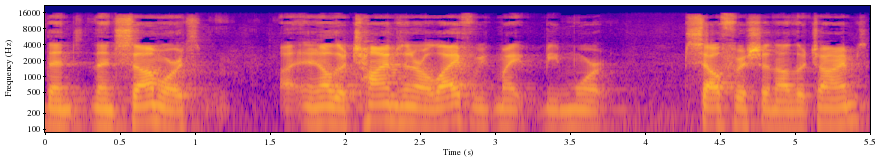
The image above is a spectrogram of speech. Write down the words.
than, than some, or it's in other times in our life, we might be more selfish than other times.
